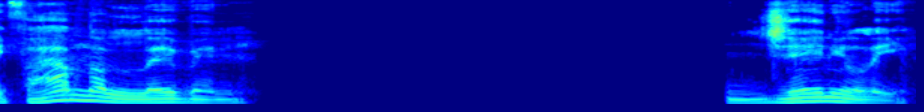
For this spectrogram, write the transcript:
If I am not living genuinely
